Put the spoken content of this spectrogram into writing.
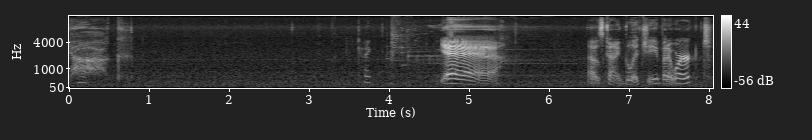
Yuck. Can I... Yeah! That was kind of glitchy, but it worked.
